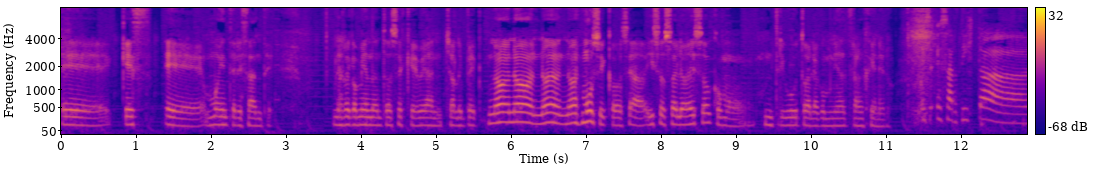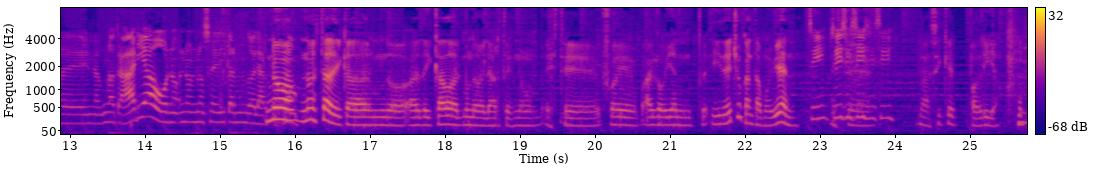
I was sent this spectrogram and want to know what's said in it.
Eh, que es eh, muy interesante. Les recomiendo entonces que vean Charlie Peck. No, no, no, no es músico, o sea, hizo solo eso como un tributo a la comunidad transgénero. ¿Es, es artista en alguna otra área o no, no, no se dedica al mundo del arte? No, no está dedicado al mundo, dedicado al mundo del arte, no, este, fue algo bien y de hecho canta muy bien, Sí, sí, sí, Este, sí, sí, sí. así que podría.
